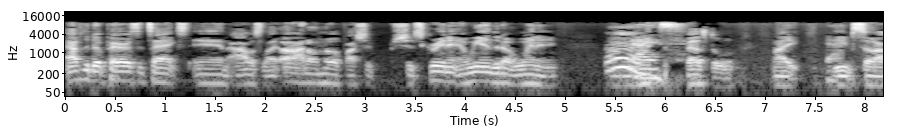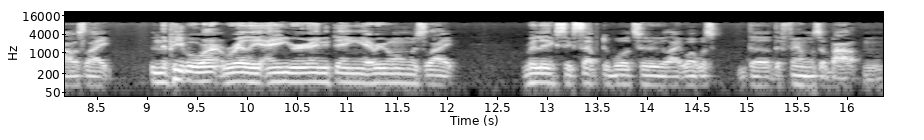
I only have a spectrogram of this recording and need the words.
after the Paris attacks, and I was like, "Oh, I don't know if I should should screen it," and we ended up winning. um, winning Nice. the festival. Like, Yeah. so I was like, and the people weren't really angry or anything. Everyone was like really acceptable to like what was the the film was about, and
